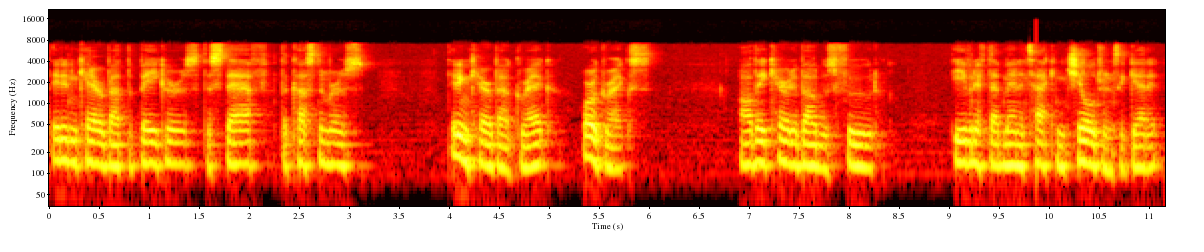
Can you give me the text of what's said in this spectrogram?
They didn't care about the bakers, the staff, the customers. They didn't care about Greg or Greggs. All they cared about was food, even if that meant attacking children to get it.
